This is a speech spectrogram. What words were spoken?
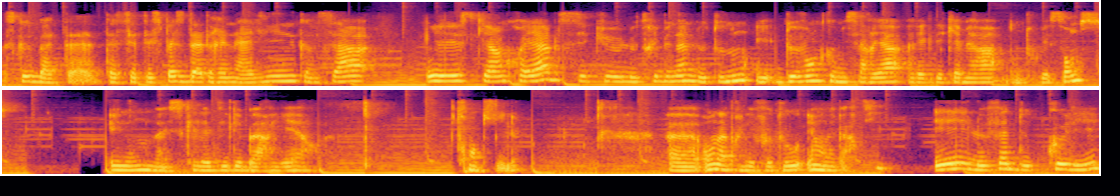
parce que bah, tu cette espèce d'adrénaline comme ça. Et ce qui est incroyable, c'est que le tribunal de Tonon est devant le commissariat avec des caméras dans tous les sens. Et non, on a escaladé les barrières tranquille. Euh, on a pris des photos et on est parti. Et le fait de coller,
